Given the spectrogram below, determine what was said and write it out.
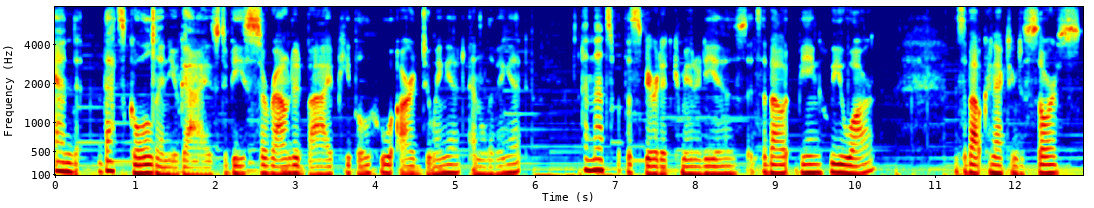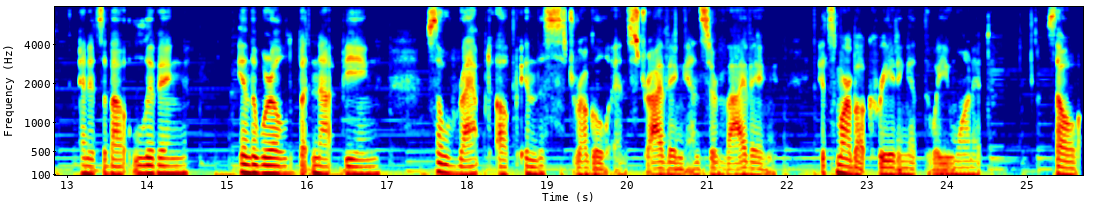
And that's golden, you guys, to be surrounded by people who are doing it and living it. And that's what the spirited community is. It's about being who you are, it's about connecting to Source, and it's about living in the world but not being so wrapped up in the struggle and striving and surviving. It's more about creating it the way you want it. So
